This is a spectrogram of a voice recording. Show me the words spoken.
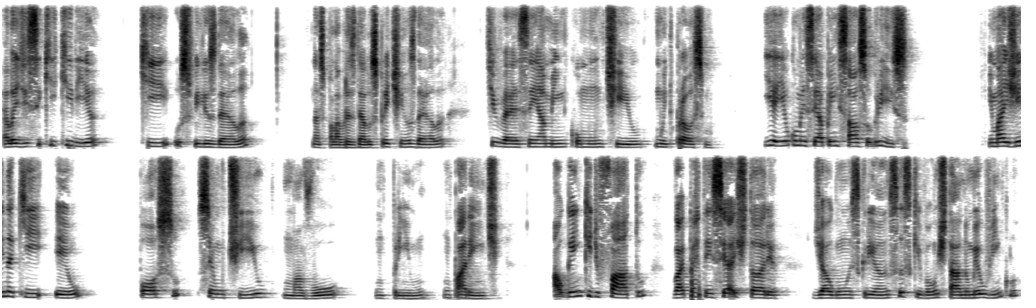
Ela disse que queria que os filhos dela, nas palavras dela, os pretinhos dela, tivessem a mim como um tio muito próximo. E aí eu comecei a pensar sobre isso. Imagina que eu posso ser um tio, um avô, um primo, um parente, alguém que de fato vai pertencer à história de algumas crianças que vão estar no meu vínculo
